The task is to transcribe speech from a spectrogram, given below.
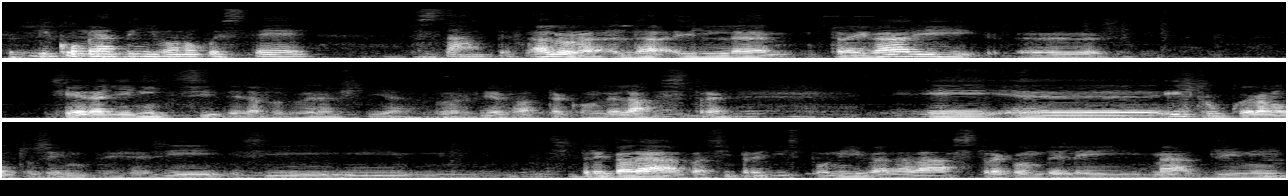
di come avvenivano queste stampe. Allora, la- il- tra i vari, eh, si era agli inizi della fotografia, fotografia fatta con le lastre, e eh, il trucco era molto semplice, si, si- si preparava, si predisponeva la lastra con delle immagini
